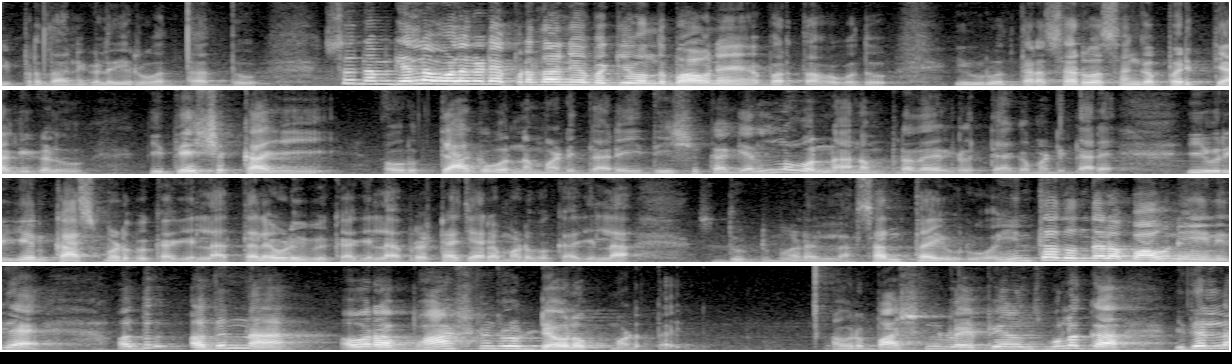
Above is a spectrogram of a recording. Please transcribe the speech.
ಈ ಪ್ರಧಾನಿಗಳು ಇರುವಂಥದ್ದು ಸೊ ನಮಗೆಲ್ಲ ಒಳಗಡೆ ಪ್ರಧಾನಿಯ ಬಗ್ಗೆ ಒಂದು ಭಾವನೆ ಬರ್ತಾ ಹೋಗೋದು. ಇವರು ಒಂಥರ ಸರ್ವಸಂಘ ಪರಿತ್ಯಾಗಿಗಳು. ಈ ದೇಶಕ್ಕಾಗಿ ಅವರು ತ್ಯಾಗವನ್ನು ಮಾಡಿದ್ದಾರೆ. ಈ ದೇಶಕ್ಕಾಗಿ ಎಲ್ಲವನ್ನು ನಮ್ಮ ಪ್ರಧಾನಿಗಳು ತ್ಯಾಗ ಮಾಡಿದ್ದಾರೆ. ಇವರಿಗೇನು ಕಾಸು ಮಾಡಬೇಕಾಗಿಲ್ಲ, ತಲೆ ಹೊಡಿಬೇಕಾಗಿಲ್ಲ, ಭ್ರಷ್ಟಾಚಾರ ಮಾಡಬೇಕಾಗಿಲ್ಲ, ದುಡ್ಡು ಮಾಡಲ್ಲ, ಸಂತ ಇವರು. ಇಂಥದ್ದೊಂದೆಲ್ಲ ಭಾವನೆ ಏನಿದೆ? ಅದು, ಅದನ್ನು ಅವರ ಭಾಷಣಗಳು ಡೆವಲಪ್ ಮಾಡ್ತಾ ಇದ್ವು ಅವರ ಭಾಷಣಗಳ ಅಪಿಯರೆನ್ಸ್ ಮೂಲಕ ಇದೆಲ್ಲ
